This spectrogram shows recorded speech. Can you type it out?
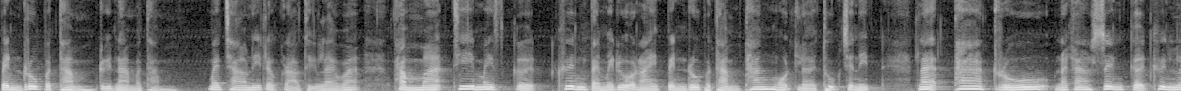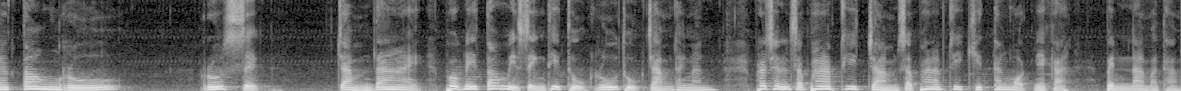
เป็นรูปธรรมหรือนามธรรม เมื่อเช้านี้เรากล่าวถึงแล้วว่า ธรรมะที่ไม่เกิดขึ้นแต่ไม่รู้อะไรเป็นรูปธรรมทั้งหมดเลยทุกชนิด และธาตุรู้นะคะ ซึ่งเกิดขึ้นแล้วต้องรู้ รู้สึกจำได้ พวกนี้ต้องมีสิ่งที่ถูกรู้ถูกจำทั้งนั้น เพราะฉะนั้นสภาพที่จำสภาพที่คิดทั้งหมดเนี่ยค่ะ เป็นนามธรรม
